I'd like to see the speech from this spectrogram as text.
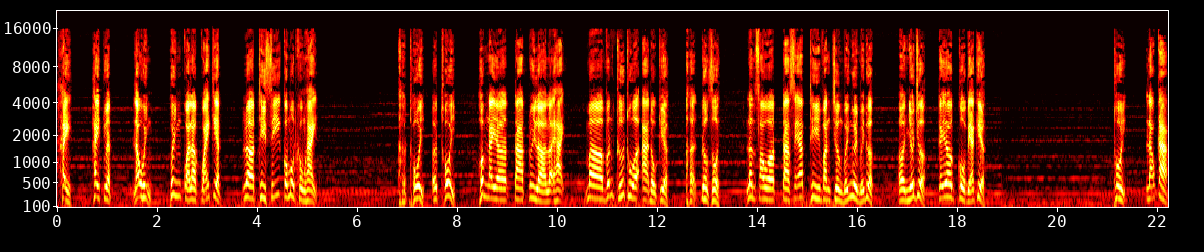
Hay, hay tuyệt, lão Huỳnh, Huỳnh quả là quái kiệt, là thị sĩ có một không hai. À, thôi, à, thôi, hôm nay à, ta tuy là lợi hại, mà vẫn cứ thua à đầu kia. À, được rồi, lần sau à, ta sẽ thi văn trường với người mới được. À, nhớ chưa, cái uh, cổ bé kia. Thôi, lão cả,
